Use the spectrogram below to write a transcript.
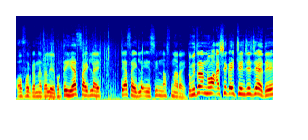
ऑफर करण्यात आले आहे. फक्त याच साईडला आहे. त्या साईडला ए सी नसणार आहे. तर मित्रांनो असे काही चेंजेस जे आहेत ते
